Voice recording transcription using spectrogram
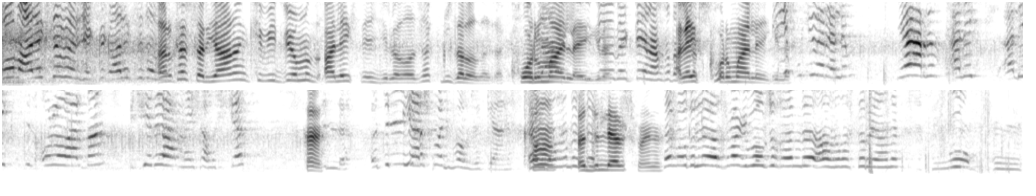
Sonra Alex'e verecektik. Alex'e de verdik. Arkadaşlar yarınki videomuz Alex'le ilgili olacak. Güzel olacak. Korumayla Yani ilgili. Videoyu bekleyin arkadaşlar. Alex korumayla ilgili. İpucu verelim. Yarın Alex Alex'in oralardan bir şeyler almaya çalışacağız. He. Ödüllü. Ödüllü yarışma gibi olacak yani. Tamam. arkadaşlar. Ödül yarışma aynen. Hem ödüllü yarışma gibi olacak hem de arkadaşlar yani bu ım,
